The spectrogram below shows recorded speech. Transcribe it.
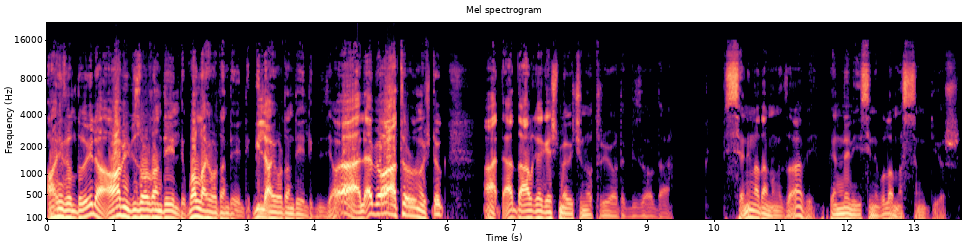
ayrıldığıyla abi biz oradan değildik. Vallahi oradan değildik. Billahi oradan değildik biz ya. Öyle bir oturmuştuk. Hatta dalga geçmek için oturuyorduk biz orada. Biz senin adamınız abi. Benden iyisini bulamazsın diyor.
